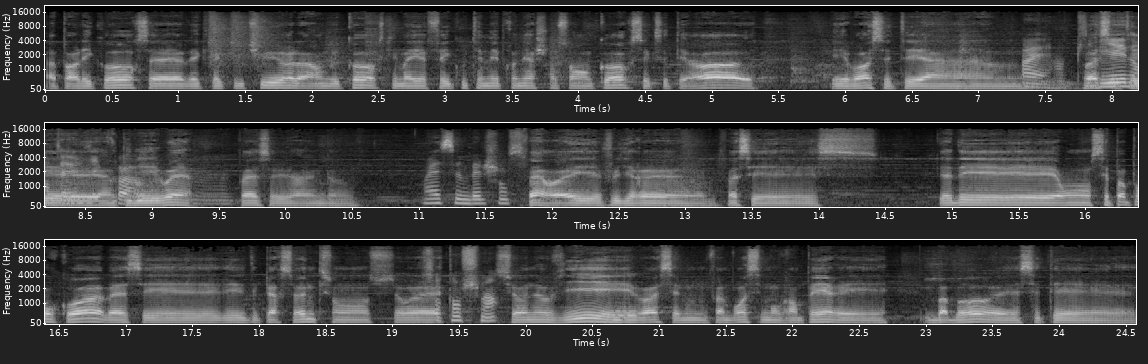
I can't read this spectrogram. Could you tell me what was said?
à parler corse euh, avec la culture, la langue corse, qui m'a fait écouter mes premières chansons en corse, etc. Euh, Et voilà, c'était un, Ouais, un pilier dans ta vie, un quoi. pilier, ouais. Ouais, c'est un- Ouais, c'est une belle chanson. Enfin, ouais, je veux dire, euh, enfin, c'est, il y a des, on sait pas pourquoi, ben, c'est des, des personnes qui sont sur, euh, Sur ton chemin. sur nos vies et voilà, c'est, enfin, moi, c'est mon grand-père et euh, c'était,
